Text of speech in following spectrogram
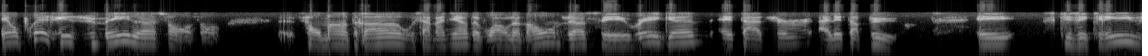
et on pourrait résumer là, son, son son mantra ou sa manière de voir le monde, là, c'est Reagan et Thatcher à l'état pur. Et ce qu'ils écrivent,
